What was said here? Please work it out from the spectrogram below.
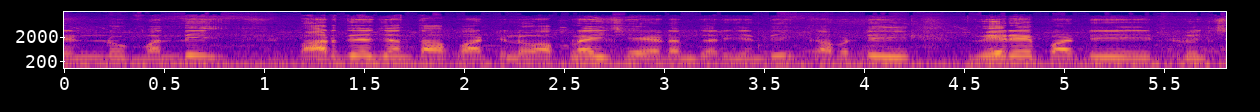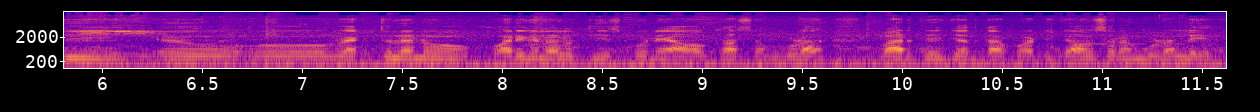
రెండు మంది భారతీయ జనతా పార్టీలో అప్లై చేయడం జరిగింది. కాబట్టి వేరే పార్టీ నుంచి వ్యక్తులను పరిగణలో తీసుకునే అవకాశం కూడా భారతీయ జనతా పార్టీకి అవసరం కూడా లేదు.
